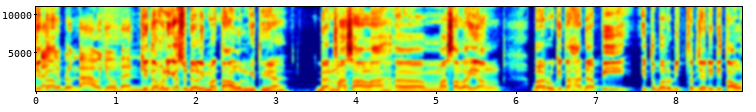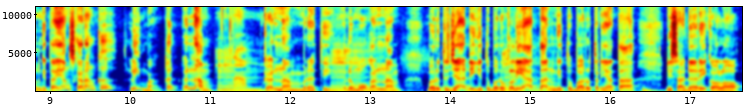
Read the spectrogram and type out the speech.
Kita, aja belum tahu jawabannya. kita menikah sudah lima tahun gitu ya. Dan masalah eh, masalah yang baru kita hadapi itu baru di- terjadi di tahun kita yang sekarang ke lima kan ke enam enam. ke enam berarti udah mau ke enam baru terjadi gitu baru kelihatan gitu baru ternyata disadari kalau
